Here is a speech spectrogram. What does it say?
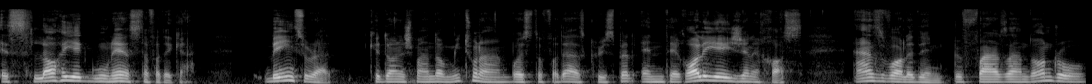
اصلاح یک گونه استفاده کرد. به این صورت که دانشمندان می‌تونن با استفاده از کریسپر انتقال یک ژن خاص از والدین به فرزندان رو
